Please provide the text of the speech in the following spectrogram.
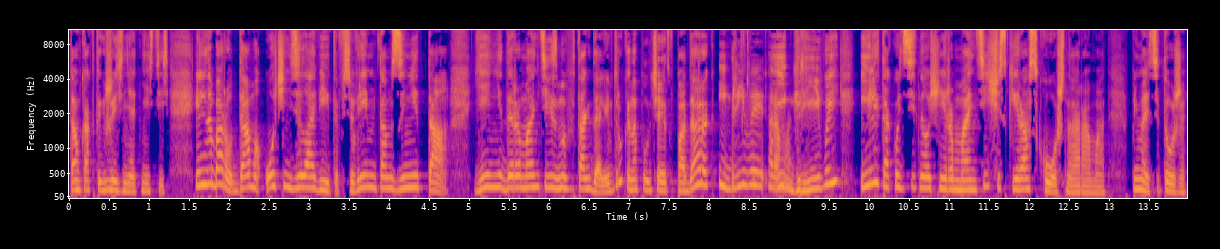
там как-то к жизни отнестись. Или наоборот, дама очень деловита, все время там занята, ей не до романтизмов и так далее. И вдруг она получает в подарок игривый аромат. Игривый или такой действительно очень романтический, роскошный аромат. Понимаете, кстати, тоже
